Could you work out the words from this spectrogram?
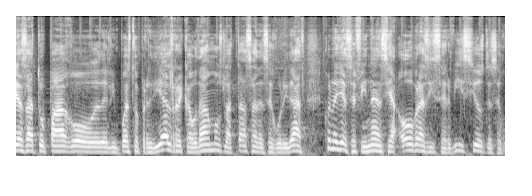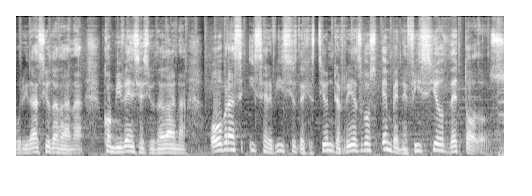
Gracias a tu pago del impuesto predial recaudamos la tasa de seguridad. Con ella se financia obras y servicios de seguridad ciudadana, convivencia ciudadana, obras y servicios de gestión de riesgos en beneficio de todos.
